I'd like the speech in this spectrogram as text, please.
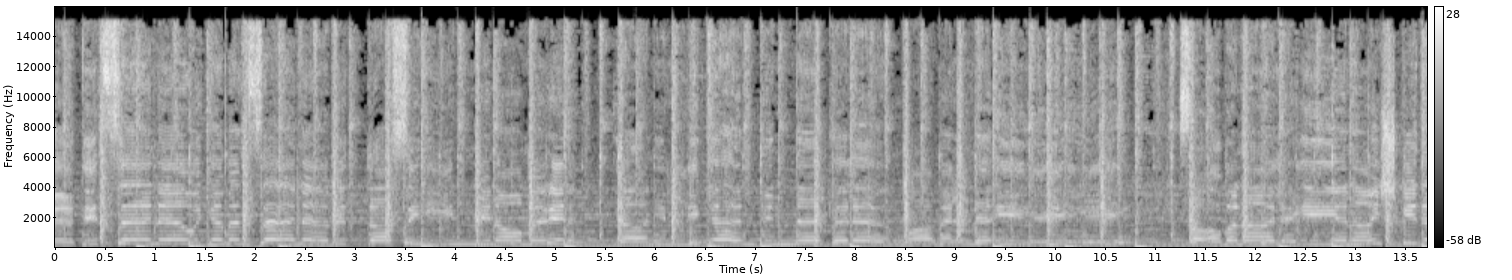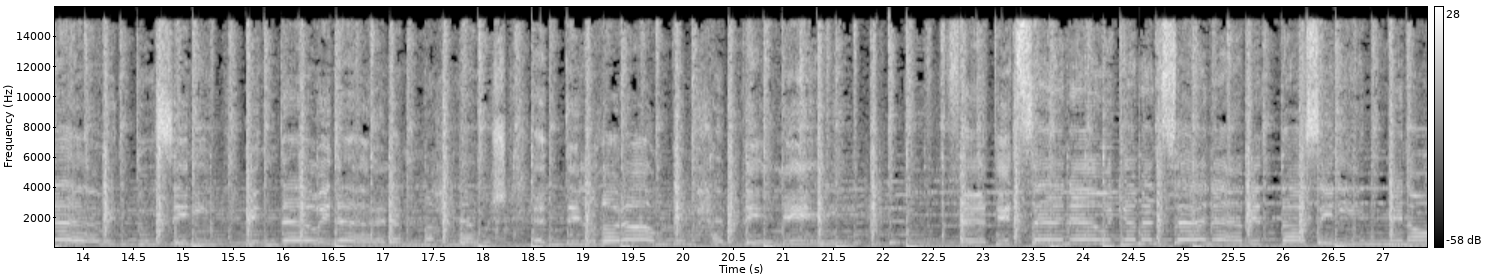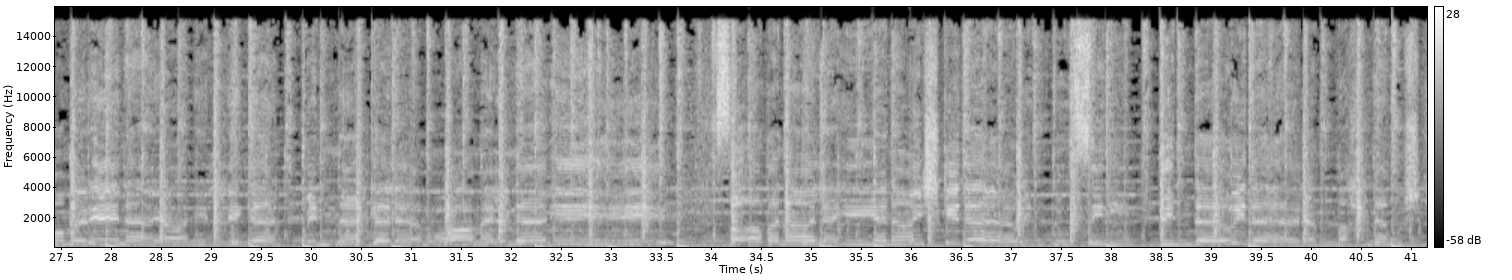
فاتت سنة عملنا إيه صعبا عليا نعيش كده وانتو سنين. بين ده وده لما إحنا مش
